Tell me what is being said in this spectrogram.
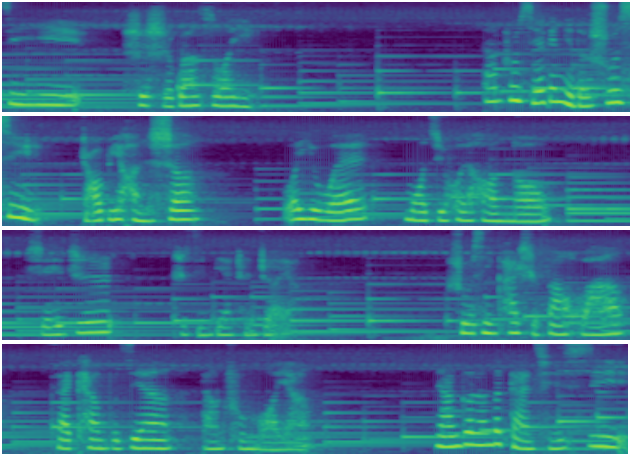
记忆是时光缩影。当初写给你的书信着笔很深我以为墨迹会很浓谁知至今变成这样。书信开始泛黄再看不见当初模样。两个人的感情戏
